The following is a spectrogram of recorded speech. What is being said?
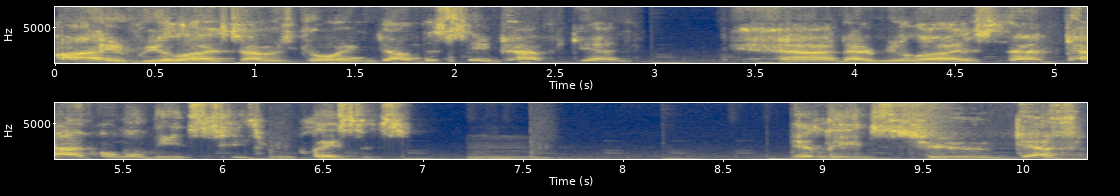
I realized I was going down the same path again. And I realized that path only leads to three places. Mm. It leads to death,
